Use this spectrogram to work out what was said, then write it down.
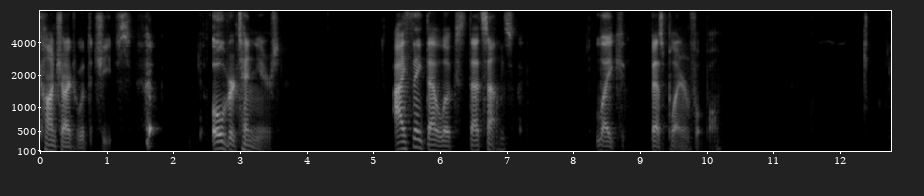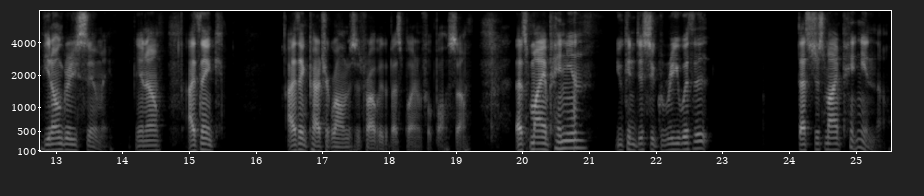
contract with the Chiefs over 10 years. I think that looks, that sounds like best player in football. If you don't agree, sue me. You know, I think, I think Patrick Mahomes is probably the best player in football. So that's my opinion. You can disagree with it. That's just my opinion, though.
